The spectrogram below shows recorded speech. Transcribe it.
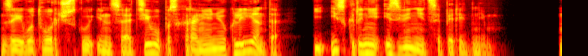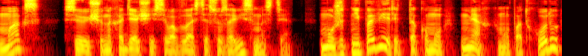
за его творческую инициативу по сохранению клиента, и искренне извиниться перед ним. Макс, все еще находящийся во власти созависимости, может не поверить такому мягкому подходу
